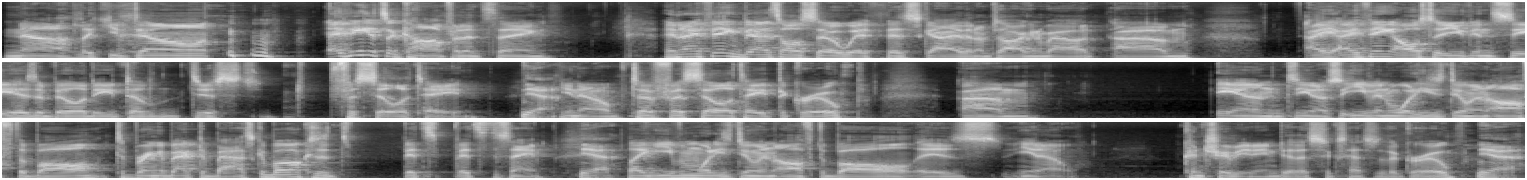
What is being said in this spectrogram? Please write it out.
nah, like you don't. I think it's a confidence thing, and I think that's also with this guy that I'm talking about. Um, I, I think also you can see his ability to just facilitate. yeah, You know, to facilitate the group. Um, and you know, so even what he's doing off the ball to bring it back to basketball because it's it's it's the same. Yeah. Like even what he's doing off the ball is you know contributing to the success of the group. yeah,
